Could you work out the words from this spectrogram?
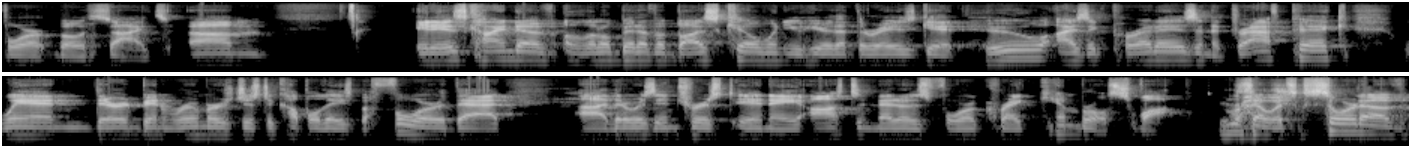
for both sides. Um, it is kind of a little bit of a buzzkill when you hear that the Rays get who Isaac Paredes and a draft pick when there had been rumors just a couple days before that uh, there was interest in a Austin Meadows for Craig Kimbrel swap. Right. So it's sort of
